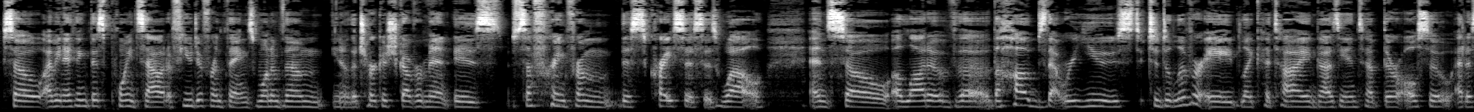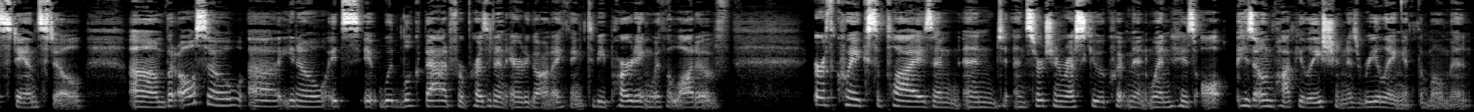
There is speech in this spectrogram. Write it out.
So, I mean, I think this points out a few different things. One of them, you know, the Turkish government is suffering from this crisis as well. And so a lot of the, the hubs that were used to deliver aid, like Hatay and Gaziantep, they're also at a standstill. Um, but also, uh, you know, it's it would look bad for President Erdogan, I think, to be parting with a lot of earthquake supplies and and and search and rescue equipment when his all, his own population is reeling at the moment.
